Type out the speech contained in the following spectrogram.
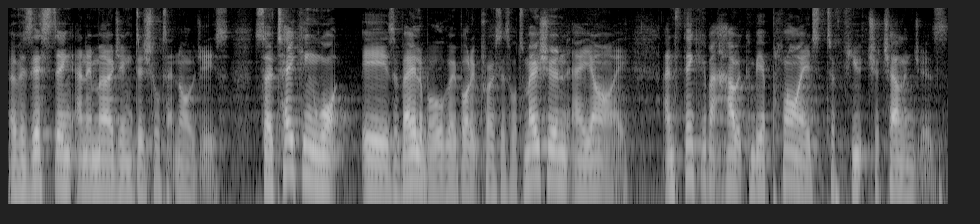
of existing and emerging digital technologies. So, taking what is available, robotic process automation, AI, and thinking about how it can be applied to future challenges,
